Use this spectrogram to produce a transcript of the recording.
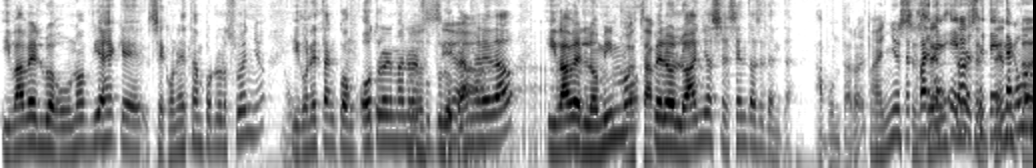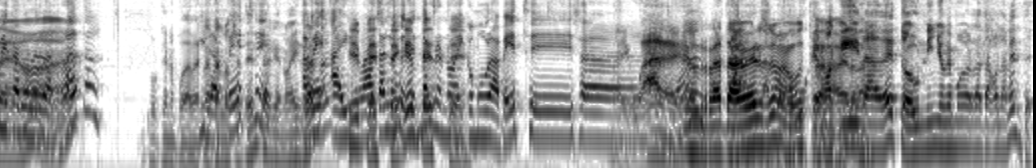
Y va a haber luego unos viajes que se conectan por los sueños y conectan con otro hermano en el futuro que han heredado. Y va a haber lo mismo, Lo está- pero en los años 60-70. Apuntaros esto. Años Lo que pasa es 60, que en los 70 como metan lo de ¿eh? ratas. Porque no puede haber rata en los peste. 70, que no hay A ver, rata. hay ¿Qué rata en los qué 70, pero no hay como una peste esa. Da igual, ¿eh? El rataverso me gusta. busquemos aquí la de esto, un niño que mueve rata con la mente.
